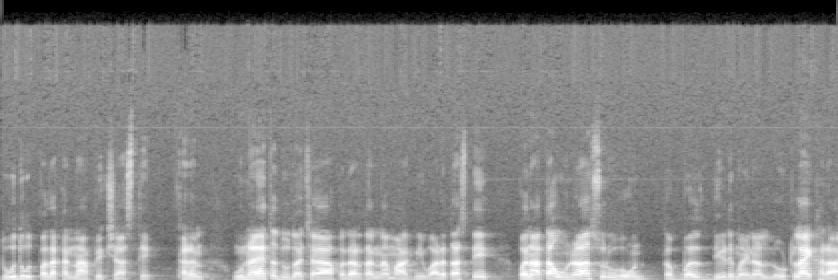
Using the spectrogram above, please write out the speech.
दूध उत्पादकांना अपेक्षा असते. कारण उन्हाळ्यात दुधाच्या पदार्थांना मागणी वाढत असते पण आता उन्हाळा सुरू होऊन तब्बल दीड महिना लोटलाय खरा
